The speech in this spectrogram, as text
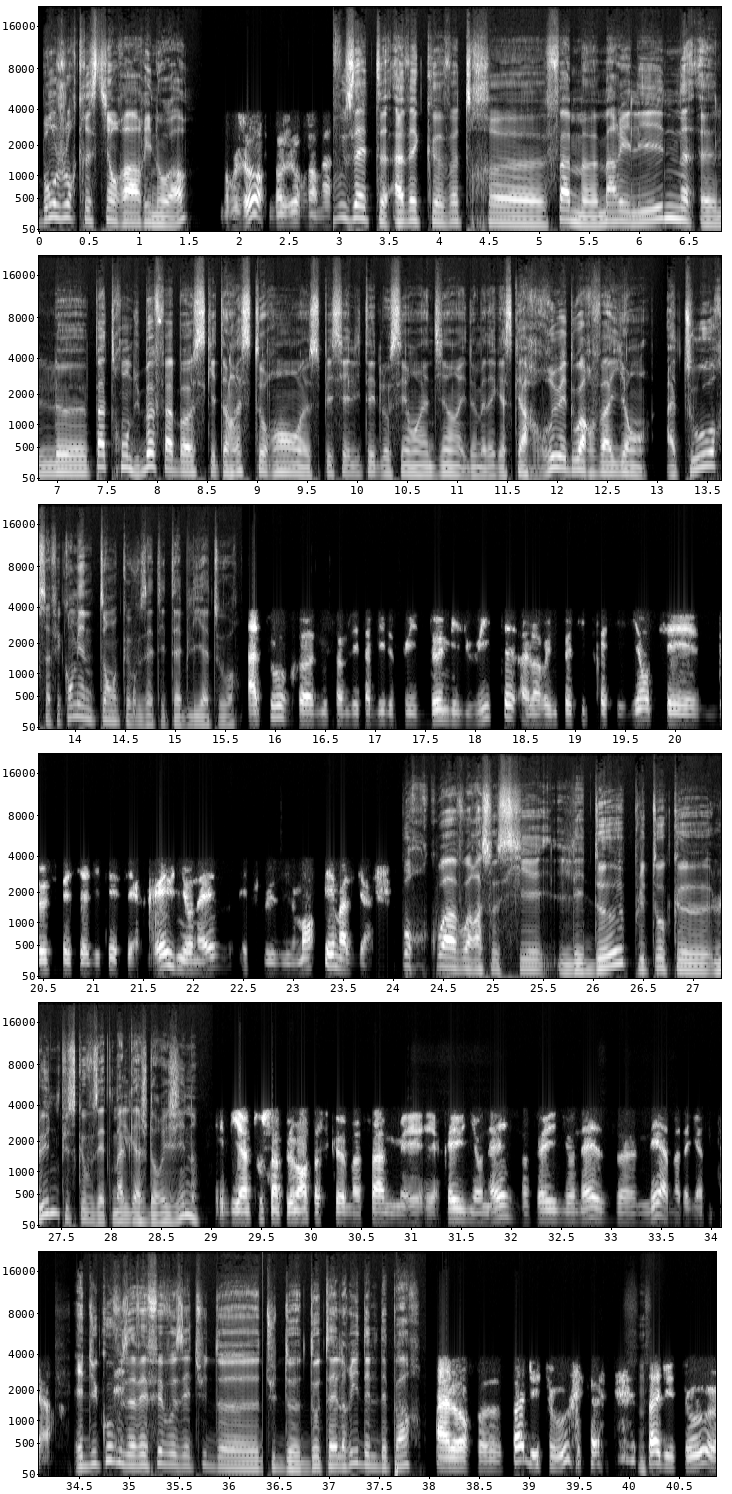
Bonjour Christian Raharinoa. Bonjour, bonjour Jean-Marc. Vous êtes avec votre euh, femme Marilyn, euh, le patron du Bœuf à Bosse, qui est un restaurant euh, spécialité de l'océan Indien et de Madagascar, rue Édouard Vaillant à Tours. Ça fait combien de temps que vous êtes établi à Tours? À Tours, nous sommes établis depuis 2008. Alors une petite précision, c'est deux spécialités, c'est réunionnaise exclusivement et malgache. Pourquoi avoir associé les deux plutôt que l'une, puisque vous êtes malgache d'origine? Eh bien tout simplement parce que ma femme est réunionnaise réunionnaise, euh, née à Madagascar. Et du coup, vous avez fait vos études euh, d'hôtellerie dès le départ? Alors, euh, pas du tout, pas du tout.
